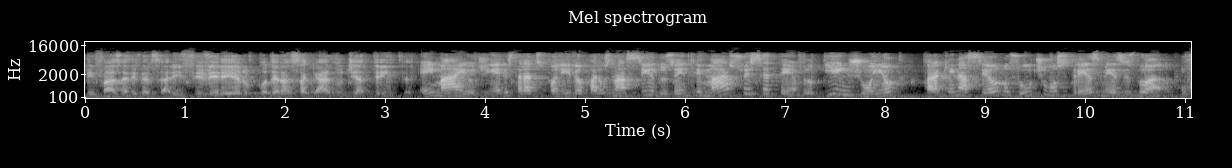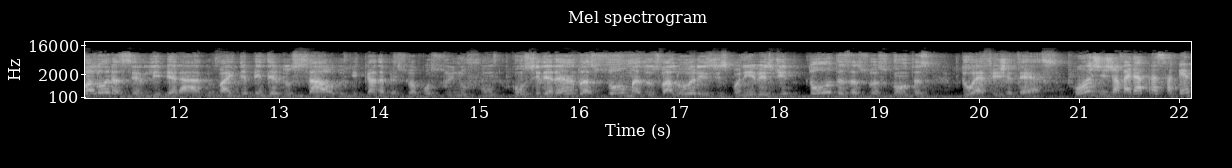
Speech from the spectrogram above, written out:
Quem faz aniversário em fevereiro poderá sacar no dia 30. Em maio, o dinheiro estará disponível para os nascidos entre março e setembro e em junho para quem nasceu nos últimos três meses do ano. O valor a ser liberado vai depender do saldo que cada pessoa possui no fundo, considerando a soma dos valores disponíveis de todas as suas contas do FGTS. Hoje já vai dar para saber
